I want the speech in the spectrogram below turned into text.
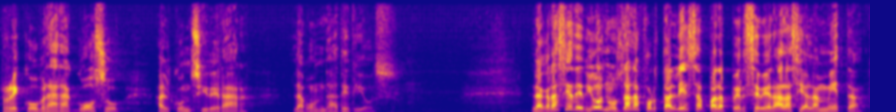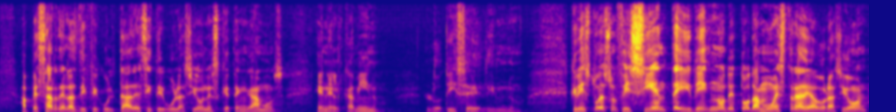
recobrara gozo al considerar la bondad de Dios. La gracia de Dios nos da la fortaleza para perseverar hacia la meta, a pesar de las dificultades y tribulaciones que tengamos en el camino, lo dice el himno. Cristo es suficiente y digno de toda muestra de adoración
